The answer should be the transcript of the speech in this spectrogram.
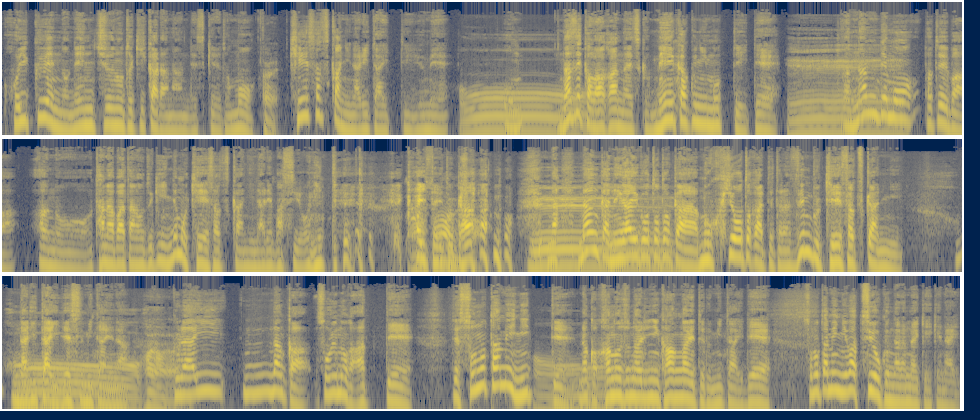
保育園の年中の時からなんですけれども、はい。警察官になりたいっていう夢おをおなぜかわかんないですけど明確に持っていて、何でも例えばあの七夕の時にでも警察官になれますようにって 書いたりとかあななんか願い事とか目標とかって言ったら全部警察官になりたいですみたいなぐらいなんかそういうのがあってでそのためにってなんか彼女なりに考えてるみたいでそのためには強くならなきゃいけないっ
